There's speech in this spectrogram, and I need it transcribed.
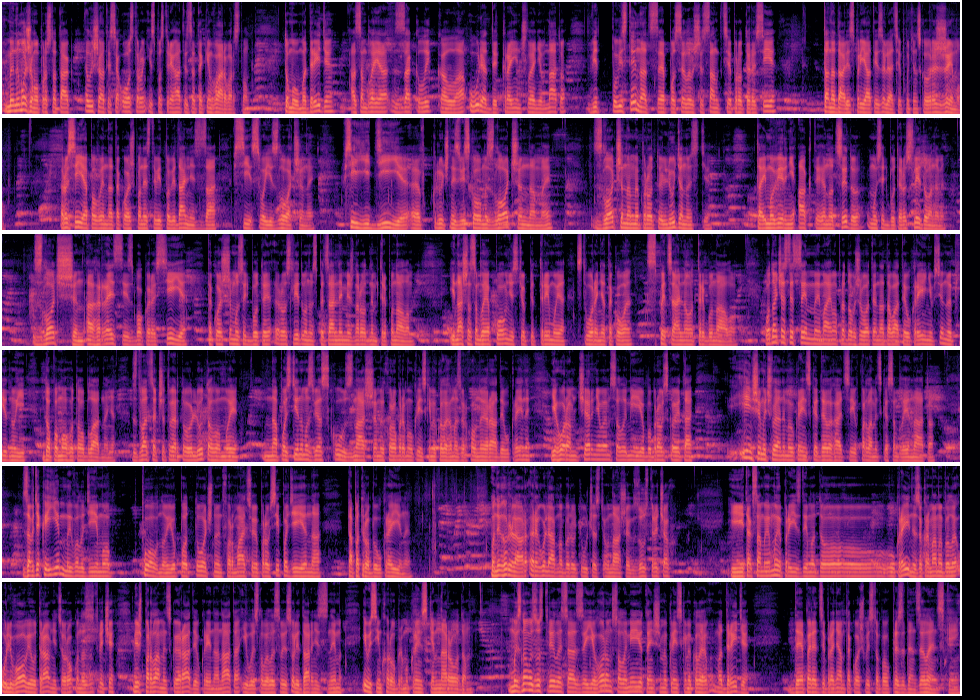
Ми не можемо просто так лишатися осторонь і спостерігати за таким варварством. Тому в Мадриді асамблея закликала уряди країн-членів НАТО відповісти на це, посиливши санкції проти Росії та надалі сприяти ізоляції путінського режиму. Росія повинна також понести відповідальність за всі свої злочини, всі її дії, е, включно з військовими злочинами, злочинами проти людяності та ймовірні акти геноциду мусять бути розслідуваними. Злочин агресії з боку Росії також мусить бути розслідуваним спеціальним міжнародним трибуналом. І наша асамблея повністю підтримує створення такого спеціального трибуналу. Водночас із цим ми маємо продовжувати надавати Україні всю необхідну їй допомогу та обладнання. З 24 лютого ми на постійному зв'язку з нашими хоробрими українськими колегами з Верховної Ради України Єгором Чернєвим, Соломією Бобровською та іншими членами української делегації в парламентській асамблеї НАТО. Завдяки їм ми володіємо повною поточною інформацією про всі події на та потреби України. Вони регуляр, регулярно беруть участь у наших зустрічах. І так само і ми приїздимо до України. Зокрема, ми були у Львові у травні цього року на зустрічі міжпарламентської ради Україна НАТО і висловили свою солідарність з ним і усім хоробрим українським народом. Ми знову зустрілися з Єгором Соломією та іншими українськими колегами в Мадриді, де перед зібранням також виступив президент Зеленський.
